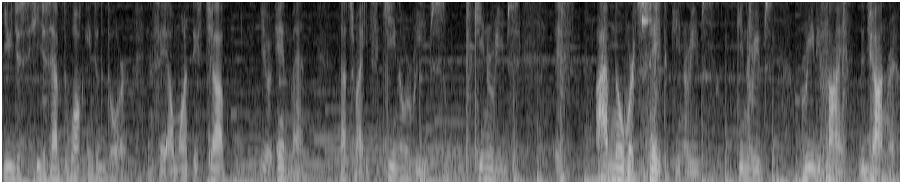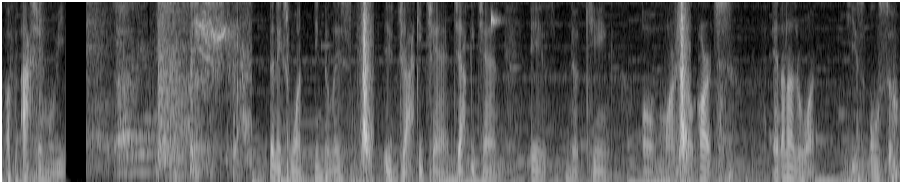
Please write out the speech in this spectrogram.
You just he just have to walk into the door and say, I want this job. You're in, man. That's right, it's Keanu Reeves. Keanu Reeves is I have no words to say to Keanu Reeves. Keanu Reeves redefined the genre of action movie. The next one in the list is Jackie Chan. Jackie Chan is the king of martial arts. And another one, He is also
